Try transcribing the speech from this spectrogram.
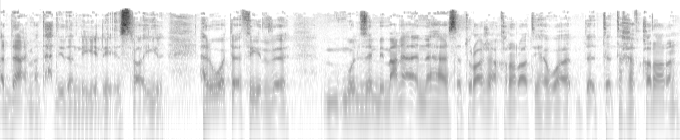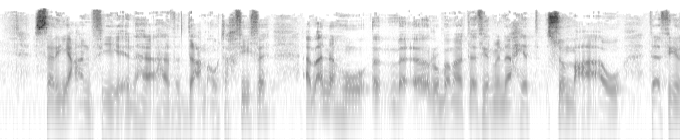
الداعمة تحديدا لإسرائيل هل هو تأثير ملزم بمعنى أنها ستراجع قراراتها وتتخذ قرارا سريعا في إنهاء هذا الدعم أو تخفيفه؟ أم أنه ربما تأثير من ناحية سمعة أو تأثير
